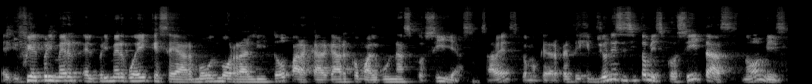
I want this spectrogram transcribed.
Eh, fui el primer, el primer güey que se armó un morralito para cargar como algunas cosillas, ¿sabes? Como que de repente dije, yo necesito mis cositas, ¿no? Mis,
